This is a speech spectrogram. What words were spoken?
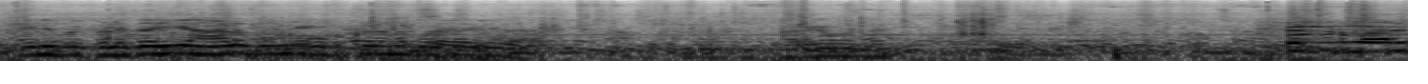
അതിന് പോയിക്കോളെ ഈ ആൾ പോകുമ്പോൾ കൊടുക്കുന്ന പോലെ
